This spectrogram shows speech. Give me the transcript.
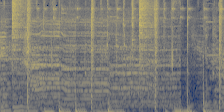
hide.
